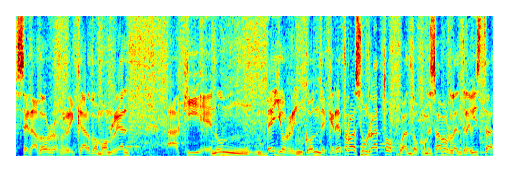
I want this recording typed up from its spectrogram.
senador Ricardo Monreal. aquí en un bello rincón de Querétaro. Hace un rato, cuando comenzamos la entrevista,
